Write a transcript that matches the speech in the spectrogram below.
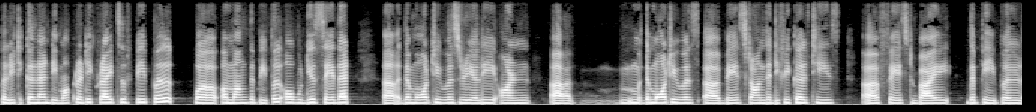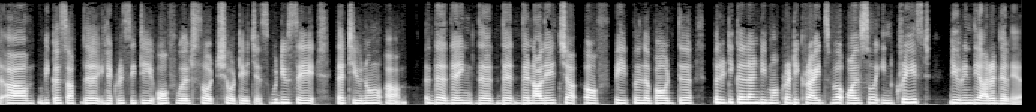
political and democratic rights of people uh, among the people, or would you say that uh, the motive was really on the motive was based on the difficulties faced by the people um, because of the electricity or fuel shortages? Would you say that you know um, the, the the the the knowledge of people about the political and democratic rights were also increased during the Aragalaya?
